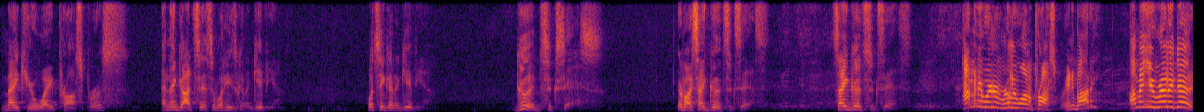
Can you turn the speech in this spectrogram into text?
make your way prosperous. And then God says, so what He's going to give you. What's He going to give you? Good success. Everybody say good success. Say good success. How many really want to prosper? Anybody? I mean, you really do.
